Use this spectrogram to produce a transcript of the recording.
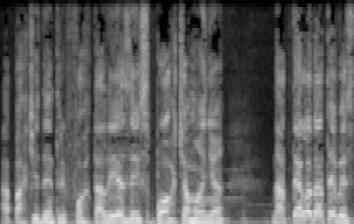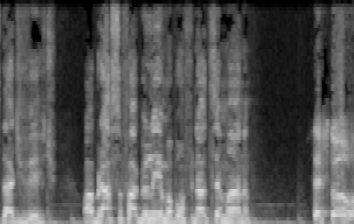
a partida entre Fortaleza e Esporte amanhã na tela da TV Cidade Verde. Um abraço, Fábio Lima. Bom final de semana. Sextou.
